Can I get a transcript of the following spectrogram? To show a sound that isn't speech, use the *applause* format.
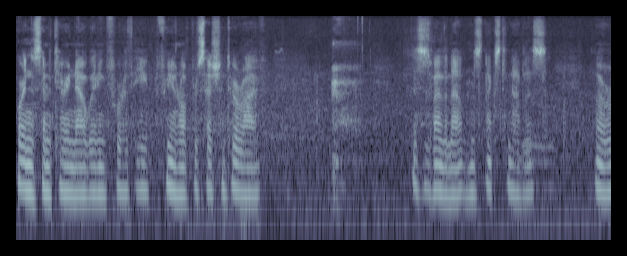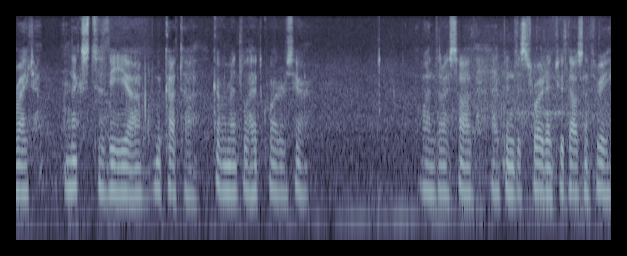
We're in the cemetery now waiting for the funeral procession to arrive. *clears throat* This is one of the mountains next to Nablus. We're right next to the uh, Mukata governmental headquarters here. The one that I saw had been destroyed in 2003.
